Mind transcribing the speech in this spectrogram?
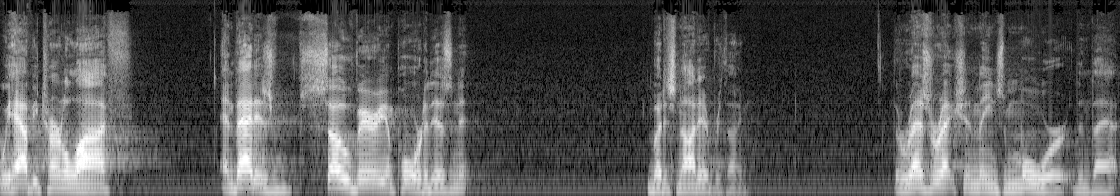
We have eternal life. And that is so very important, isn't it? But it's not everything. The resurrection means more than that.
